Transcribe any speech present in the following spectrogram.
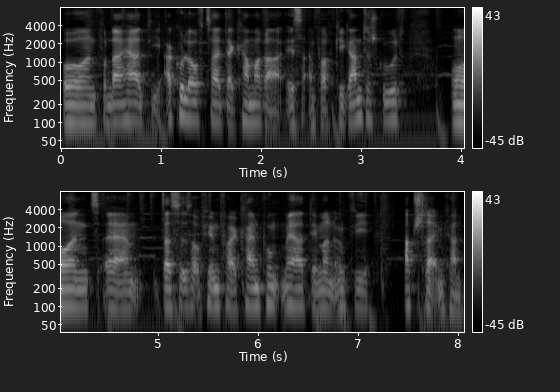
Und von daher, die Akkulaufzeit der Kamera ist einfach gigantisch gut und ähm, das ist auf jeden Fall kein Punkt mehr, den man irgendwie abstreiten kann.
